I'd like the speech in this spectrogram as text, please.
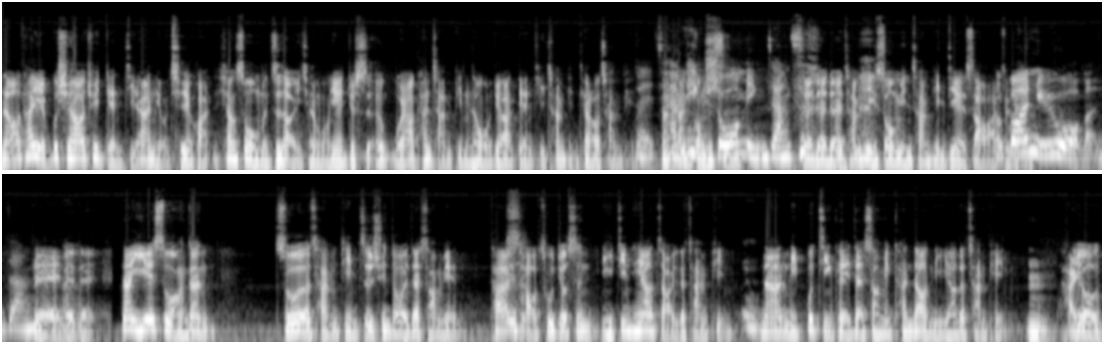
好然后它也不需要去点击按钮切换，像是我们知道以前网页就是，诶，我要看产品，那我就要点击产品跳到产品，对，产品说明这样子。对对对，产品说明、产品介绍啊关于我们这样。对对对，那一页式网站所有的产品资讯都会在上面。它的好处就是，你今天要找一个产品，嗯那你不仅可以在上面看到你要的产品，嗯还有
